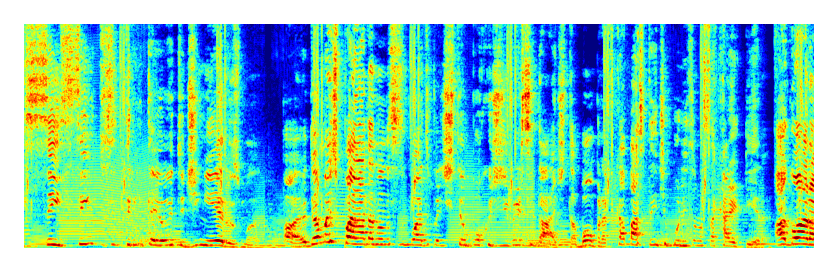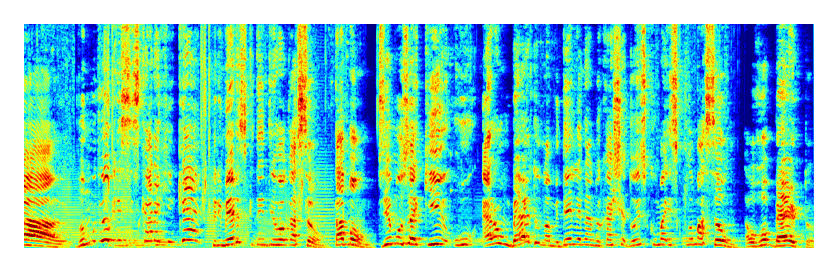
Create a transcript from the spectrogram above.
638 dinheiros, mano. Ó, eu dei uma espalhada nas nossas moedas para a gente ter um pouco de diversidade, tá bom? Para ficar bastante bonita nossa carteira. Agora, vamos ver o que esses caras aqui querem. Primeiro que tem interrogação. Tá bom. Temos aqui o era Humberto, o nome dele, né? No caixa 2 com uma exclamação. É o Roberto.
